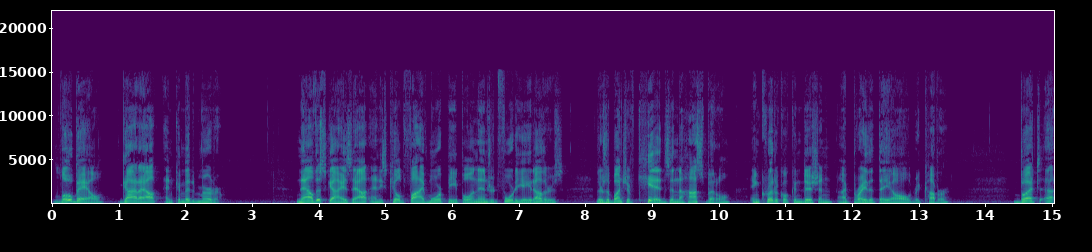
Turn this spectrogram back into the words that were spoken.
low bail, got out and committed murder. Now this guy is out and he's killed five more people and injured 48 others. There's a bunch of kids in the hospital in critical condition. I pray that they all recover. But uh,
